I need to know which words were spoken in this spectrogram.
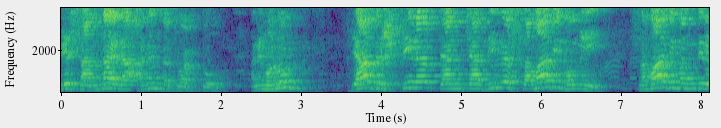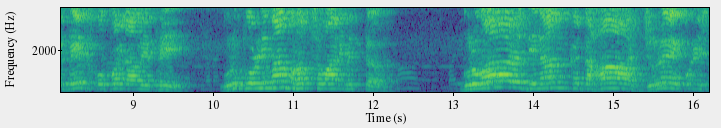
हे सांगायला आनंदच वाटतो. आणि म्हणून त्या दृष्टीनं त्यांच्या दिव्य समाधीभूमी समाधी मंदिर बेट कोपरगाव येथे गुरुपौर्णिमा महोत्सवानिमित्त गुरुवार दिनांक दहा जुलै एकोणीस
